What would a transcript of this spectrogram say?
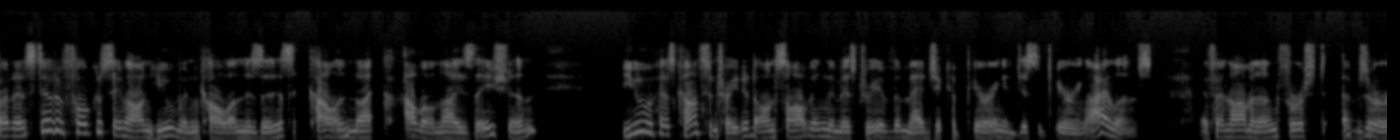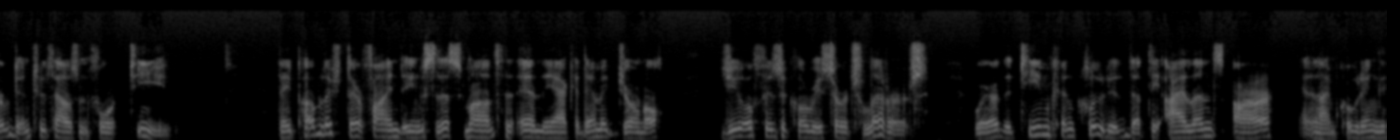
But instead of focusing on human colonization, Yu has concentrated on solving the mystery of the magic appearing and disappearing islands a phenomenon first observed in 2014. They published their findings this month in the academic journal Geophysical Research Letters, where the team concluded that the islands are, and I'm quoting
